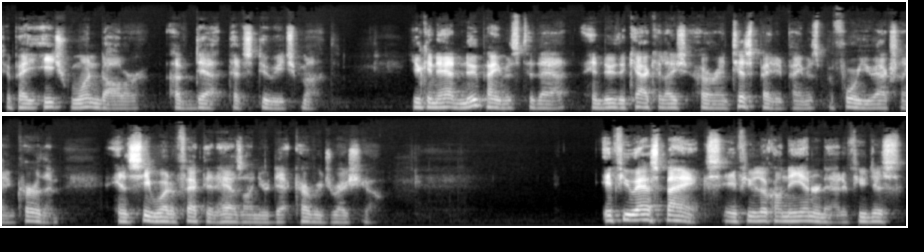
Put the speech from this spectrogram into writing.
to pay each $1 of debt that's due each month. You can add new payments to that and do the calculation or anticipated payments before you actually incur them and see what effect it has on your debt coverage ratio. If you ask banks, if you look on the internet, if you just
